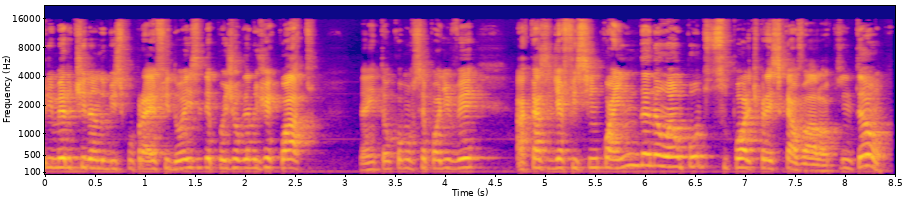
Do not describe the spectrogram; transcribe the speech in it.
primeiro tirando o bispo para F2 e depois jogando G4. Né? Então, como você pode ver, a casa de F5 ainda não é um ponto de suporte para esse cavalo. Aqui, então,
